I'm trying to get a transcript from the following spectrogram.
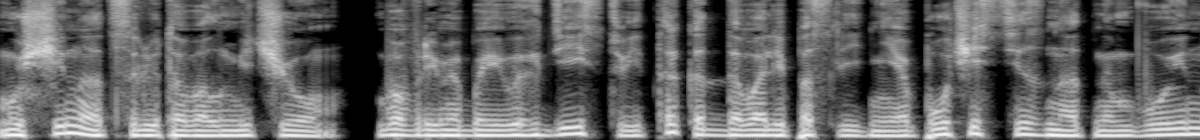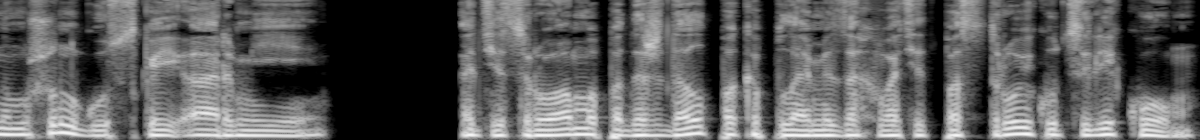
Мужчина отсалютовал мечом. Во время боевых действий так отдавали последние почести знатным воинам шунгусской армии. Отец Руама подождал, пока пламя захватит постройку целиком,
